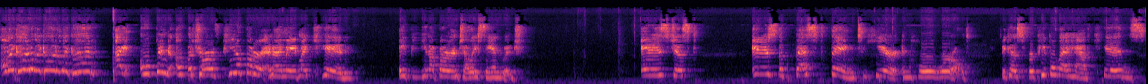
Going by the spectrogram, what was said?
Oh my God, oh my God, oh my God. I opened up a jar of peanut butter and I made my kid a peanut butter and jelly sandwich. It is just, it is the best thing to hear in the whole world. Because for people that have kids,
